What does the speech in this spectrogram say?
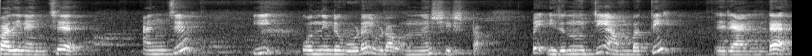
പതിനഞ്ച്. അഞ്ച് ഈ ഒന്നിന്റെ കൂടെ ഇവിടെ ഒന്ന് ശിഷ്ടം. അപ്പം ഇരുന്നൂറ്റി അമ്പത്തി രണ്ട്.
